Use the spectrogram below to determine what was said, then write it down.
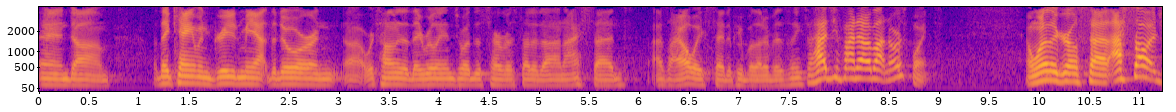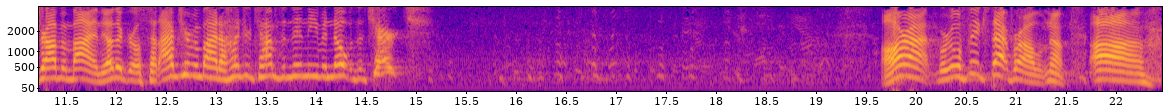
And um, they came and greeted me at the door and uh, were telling me that they really enjoyed the service, da da da. And I said, as I always say to people that are visiting. So, how did you find out about North Point? And one of the girls said, I saw it driving by. And the other girl said, I've driven by it a hundred times and didn't even know it was a church. All right, we're going to fix that problem. No. Uh,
